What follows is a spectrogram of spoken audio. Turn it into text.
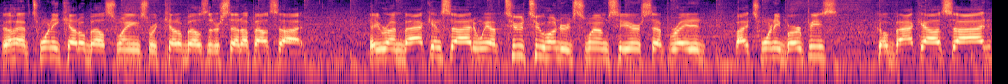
they'll have 20 kettlebell swings or kettlebells that are set up outside. They run back inside and we have two 200 swims here separated by 20 burpees. Go back outside,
